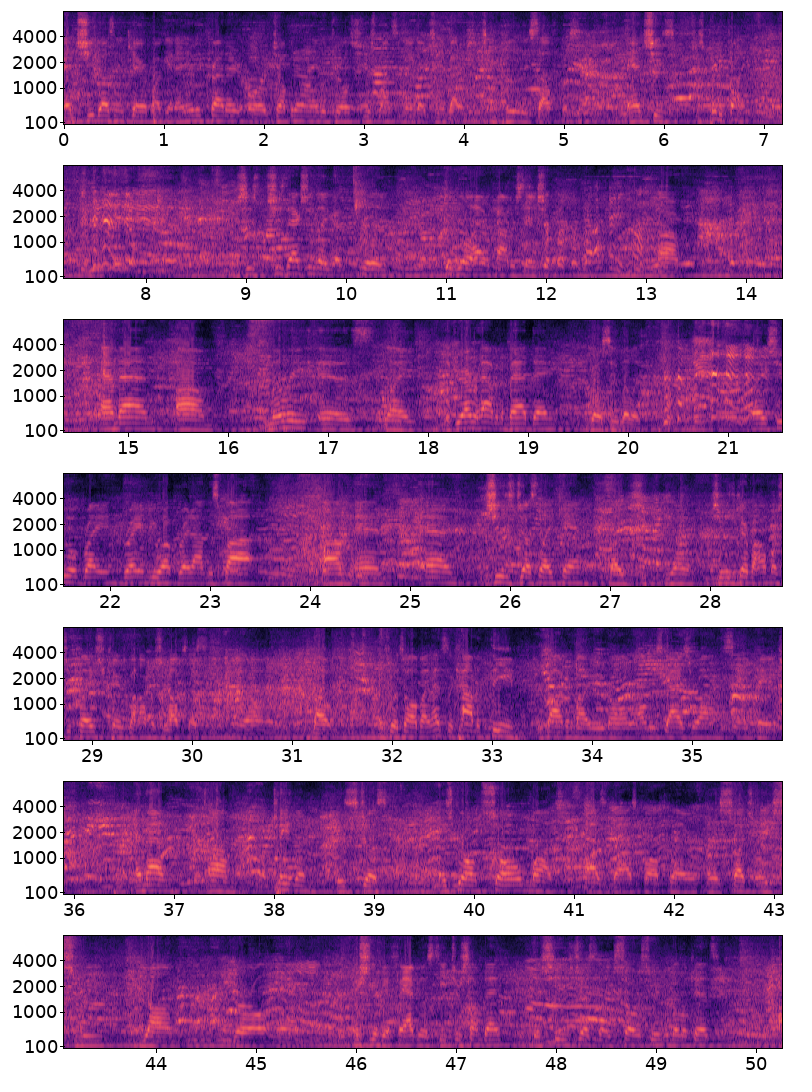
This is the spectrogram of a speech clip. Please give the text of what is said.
And she doesn't care about getting any of the credit or jumping in on any of the drills. She just wants to make our team better. She's completely selfless, and she's she's pretty funny. she's she's actually like a really good girl to have a conversation. with. Um, and then um, Lily is like, if you're ever having a bad day, go see Lily. like she will brighten brighten you up right on the spot. Um, and and she's just like Cam. Like she, you know, she doesn't care about how much she plays. She cares about how much she helps us. You know, about that's what it's all about. That's the common theme we're talking about. You know, all these guys are on the same page. And then um, Caitlin is just has grown so much as a basketball player and is such a sweet young girl and think she's gonna be a fabulous teacher someday. But she's just like so sweet with little kids,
